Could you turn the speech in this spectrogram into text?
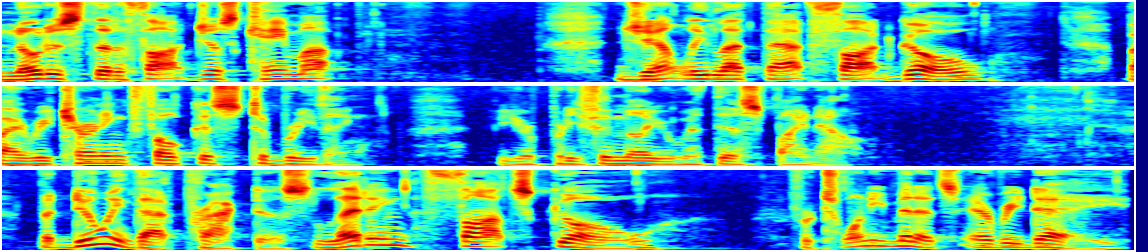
Notice that a thought just came up. Gently let that thought go by returning focus to breathing. You're pretty familiar with this by now. But doing that practice, letting thoughts go for 20 minutes every day,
